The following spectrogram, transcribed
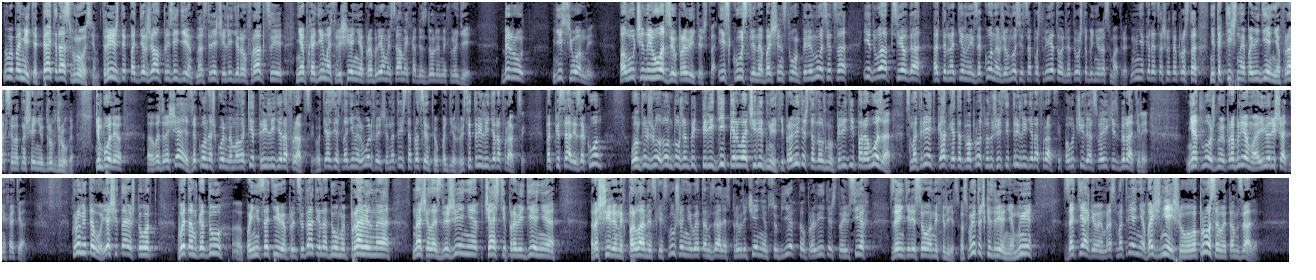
Ну, вы поймите, пять раз вносим. Трижды поддержал президент на встрече лидеров фракции необходимость решения проблемы самых обездоленных людей. Берут внесенный, полученный отзыв правительства, искусственно большинством переносится – и два псевдоальтернативных закона уже вносятся после этого для того, чтобы не рассматривать. Ну, мне кажется, что это просто нетактичное поведение фракций в отношении друг друга. Тем более, э, возвращаясь, закон о школьном молоке, три лидера фракций. Вот я здесь Владимир Вольфовича на 300% поддерживаю. Если три лидера фракций подписали закон, он должен, он должен быть впереди первоочередных. И правительство должно впереди паровоза смотреть, как этот вопрос, потому что если три лидера фракции получили от своих избирателей неотложную проблему, а ее решать не хотят. Кроме того, я считаю, что вот в этом году э, по инициативе председателя Думы правильное началось движение в части проведения расширенных парламентских слушаний в этом зале с привлечением субъектов, правительства и всех заинтересованных лиц. Вот с моей точки зрения, мы затягиваем рассмотрение важнейшего вопроса в этом зале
